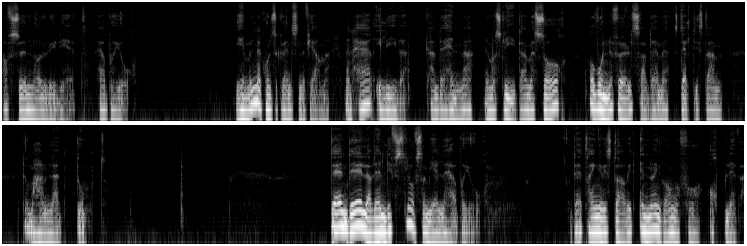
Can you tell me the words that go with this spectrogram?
av synd og ulydighet her på jord. I himmelen er konsekvensene fjernet, men her i livet kan det hende vi må slite med sår og vonde følelser av det vi stelte i stand da vi handla dumt. Det er en del av den livslov som gjelder her på jord. Og Det trenger visst David enda en gang å få oppleve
